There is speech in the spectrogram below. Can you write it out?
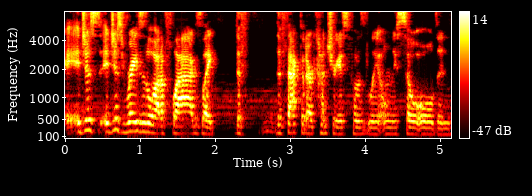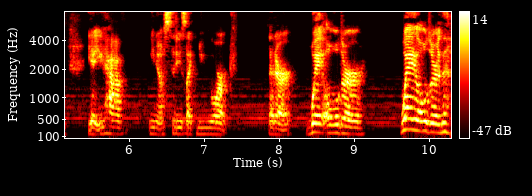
it just it just raises a lot of flags like the the fact that our country is supposedly only so old and yet you have you know cities like New York that are way older way older than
